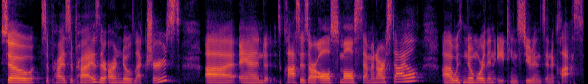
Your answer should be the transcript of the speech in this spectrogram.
So surprise, surprise, there are no lectures. Uh, and classes are all small seminar style uh, with no more than 18 students in a class.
